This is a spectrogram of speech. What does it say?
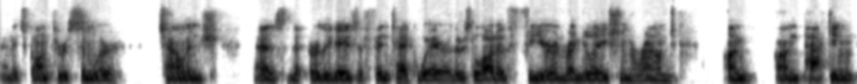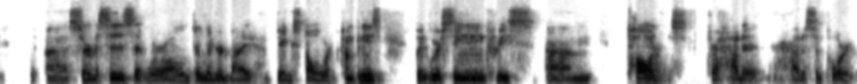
and it's gone through a similar challenge as the early days of fintech, where there's a lot of fear and regulation around un- unpacking uh, services that were all delivered by big stalwart companies. But we're seeing an increase um, tolerance for how to how to support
